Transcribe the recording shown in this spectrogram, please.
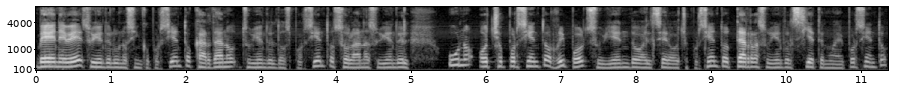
BNB subiendo el 1,5%, Cardano subiendo el 2%, Solana subiendo el 1,8%, Ripple subiendo el 0,8%, Terra subiendo el 7,9%,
